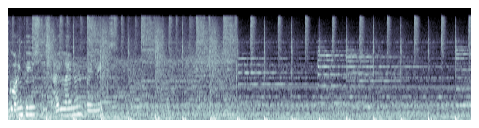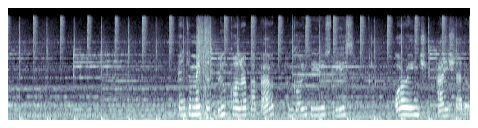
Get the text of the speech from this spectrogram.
I'm going to use this eyeliner by NYX. And to make that blue color pop out, I'm going to use this orange eyeshadow.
